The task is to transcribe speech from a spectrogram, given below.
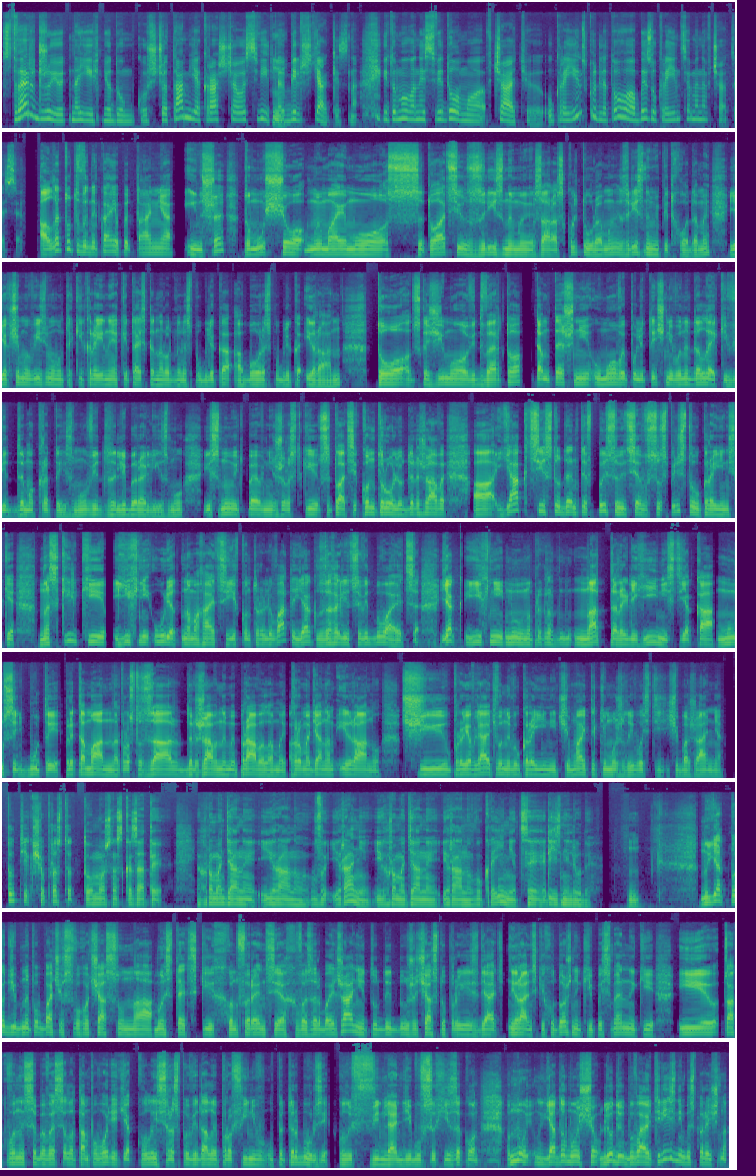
стверджують, на їхню думку, що там є краща освіта, більш якісна, і тому вони свідомо вчать українську для того, аби з українцями навчатися. Але тут виникає питання інше, тому що ми маємо ситуацію з різними зараз культурами, з різними підходами. Якщо ми візьмемо такі країни, як Китайська Народна Республіка або Республіка Іран, то скажімо відверто, тамтешні умови політичні вони далекі від демократизму, від лібералізму. Існують певні жорсткі ситуації контролю держави. А як ці студенти вписуються в суспільство українське? Наскільки їхній уряд намагається їх контролювати? Як взагалі це відбувається? Як їхні, ну наприклад, надта релігійність, яка мусить бути притаманна просто за державними правилами громадянам Ірану, чи проявляють вони в Україні, чи мають мають такі можливості чи бажання. Тут, якщо просто, то можна сказати, громадяни Ірану в Ірані і громадяни Ірану в Україні це різні люди. Ну я подібне побачив свого часу на мистецьких конференціях в Азербайджані. Туди дуже часто приїздять іранські художники, письменники, і так вони себе весело там поводять, як колись розповідали про фінів у Петербурзі, коли в Фінляндії був сухий закон. Ну я думаю, що люди бувають різні, безперечно.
